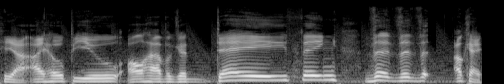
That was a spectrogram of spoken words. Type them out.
yeah i hope you all have a good day thing. The the, the okay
